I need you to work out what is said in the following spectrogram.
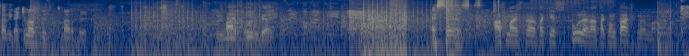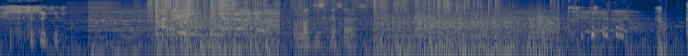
Szelik? Jaki masz być twardy? Już mnie wkurwiaj. SS. Atma jest na takie spule, na taką taśmę ma. On ma dysk SS. A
